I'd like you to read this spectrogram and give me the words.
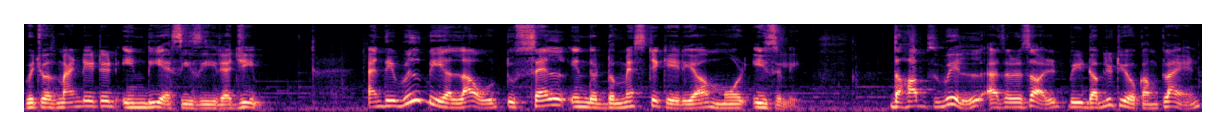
which was mandated in the SEZ regime. And they will be allowed to sell in the domestic area more easily. The hubs will, as a result, be WTO compliant,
